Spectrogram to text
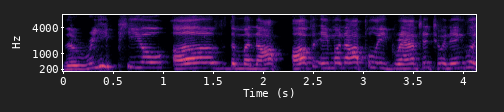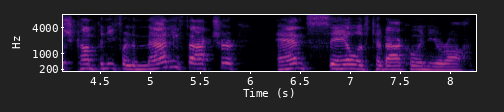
the repeal of, the monop- of a monopoly granted to an English company for the manufacture and sale of tobacco in Iran.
